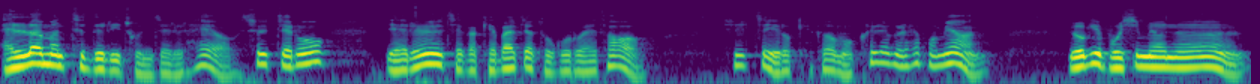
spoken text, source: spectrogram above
element들이 존재를 해요. 실제로 얘를 제가 개발자 도구로 해서 실제 이렇게 해서 뭐 클릭을 해보면 여기 보시면은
